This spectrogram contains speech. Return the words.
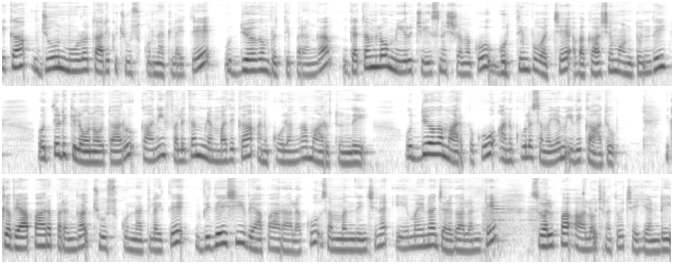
ఇక జూన్ మూడో తారీఖు చూసుకున్నట్లయితే ఉద్యోగం వృత్తిపరంగా గతంలో మీరు చేసిన శ్రమకు గుర్తింపు వచ్చే అవకాశం ఉంటుంది. ఒత్తిడికి లోనవుతారు కానీ ఫలితం నెమ్మదిగా అనుకూలంగా మారుతుంది. ఉద్యోగ మార్పుకు అనుకూల సమయం ఇది కాదు. ఇక వ్యాపారపరంగా చూసుకున్నట్లయితే విదేశీ వ్యాపారాలకు సంబంధించిన ఏమైనా జరగాలంటే స్వల్ప ఆలోచనతో చేయండి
